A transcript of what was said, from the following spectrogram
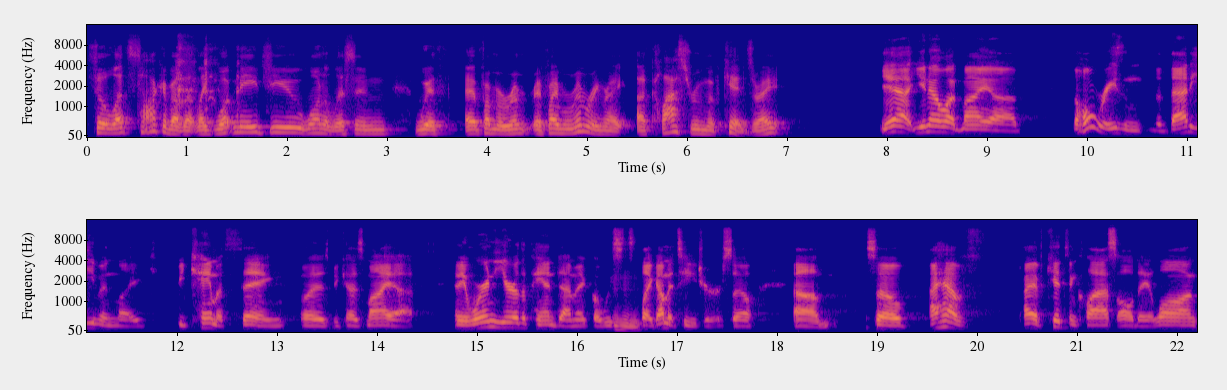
so let's talk about that like what made you want to listen with if i'm remem- if i'm remembering right a classroom of kids right Yeah, you know what? My uh the whole reason that that even like became a thing was because my uh I mean we're in the year of the pandemic, but we s Mhm. like I'm a teacher, so um so I have I have kids in class all day long,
